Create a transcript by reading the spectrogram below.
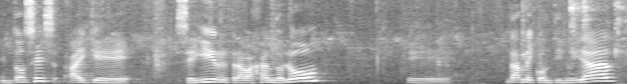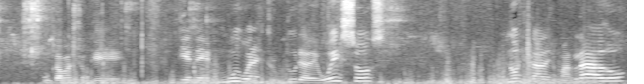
Entonces hay que seguir trabajándolo, eh, darle continuidad. Un caballo que tiene muy buena estructura de huesos, no está desmarlado,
